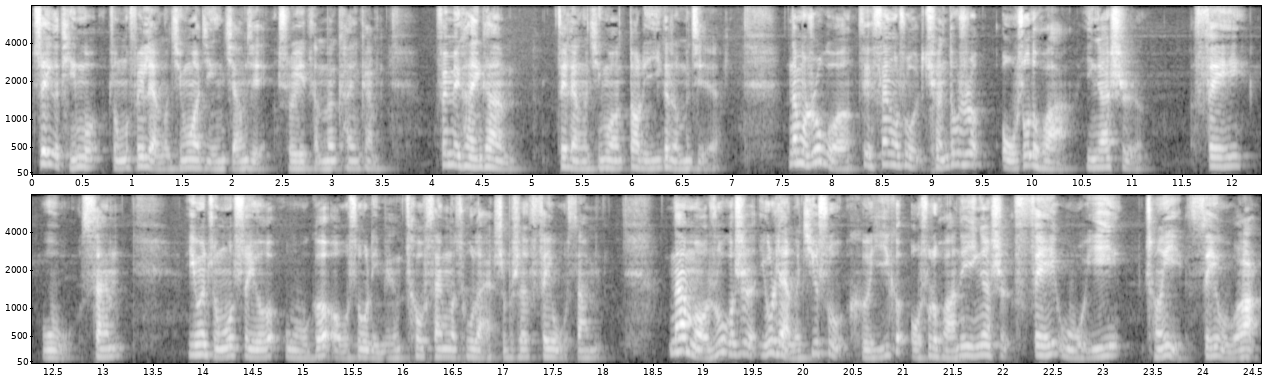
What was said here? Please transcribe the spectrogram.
这个题目总共分两个情况进行讲解，所以咱们看一看，分别看一看这两个情况到底应该怎么解。那么如果这三个数全都是偶数的话，应该是 C 五三，因为总共是有五个偶数里面抽三个出来，是不是 C 五三？那么如果是有两个奇数和一个偶数的话，那应该是 C 五一乘以 c 五二，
